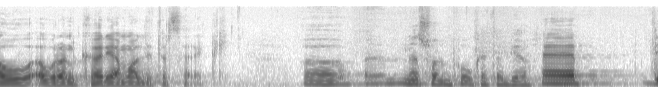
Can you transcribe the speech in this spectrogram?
او ورانکاري اعمال دې ترسره کړي نه سوم په کته بیا د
